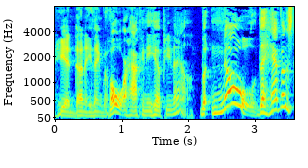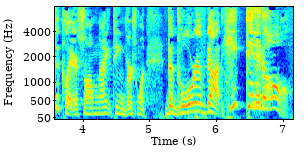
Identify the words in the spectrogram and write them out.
he hadn't done anything before. How can he help you now? But no, the heavens declare Psalm 19, verse 1, the glory of God. He did it all.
